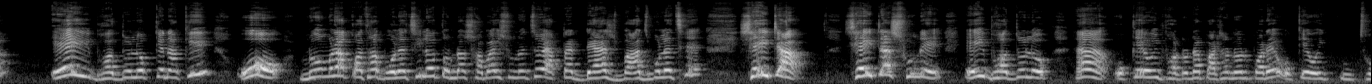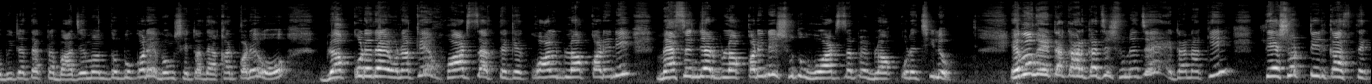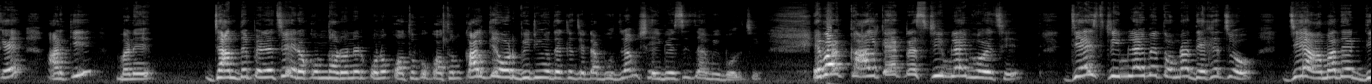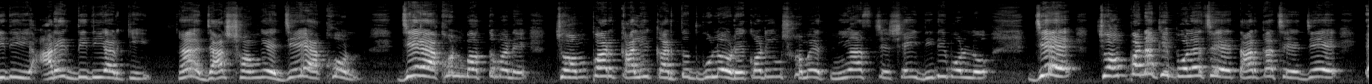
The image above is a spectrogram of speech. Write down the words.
এই ভদ্রলোককে নাকি ও নোংরা কথা বলেছিল, তোমরা সবাই শুনেছো, একটা ড্যাশ বাজ বলেছে। সেইটা সেইটা শুনে এই ভদ্রলোক হ্যাঁ ওকে ওই ফটোটা পাঠানোর পরে ওকে ওই ছবিটাতে একটা বাজে মন্তব্য করে এবং সেটা দেখার পরে ও ব্লক করে দেয় ওনাকে। হোয়াটসঅ্যাপ থেকে কল ব্লক করেনি, মেসেঞ্জার ব্লক করেনি, শুধু হোয়াটসঅ্যাপে ব্লক করেছিল। এবং এটা কার কাছে শুনেছে? এটা নাকি তেষট্টির কাছ থেকে আর কি মানে জানতে পেরেছে এরকম ধরনের কোনো কথোপকথন। কালকে ওর ভিডিও দেখে যেটা বুঝলাম, সেই বেসিসে আমি বলছি। এবার কালকে একটা স্ট্রিম লাইভ হয়েছে। যে স্ট্রিম লাইভে তোমরা দেখেছ, যে আমাদের দিদি, আরেক দিদি আর কি হ্যাঁ যার সঙ্গে যে এখন যে এখন বর্তমানে চম্পার কালী কার্তুতগুলো রেকর্ডিং সমেত নিয়ে আসছে, সেই দিদি বলল যে, চম্পা নাকি বলেছে তার কাছে যে,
